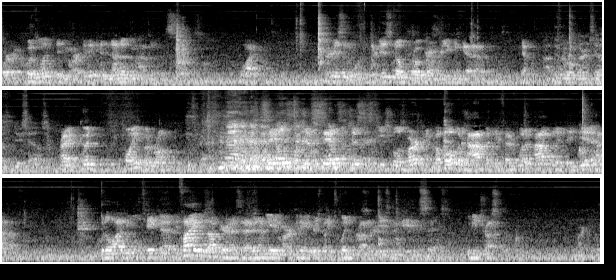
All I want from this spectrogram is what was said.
or equivalent in marketing, and none of them have it in sales. Why? There isn't one. There is no program where you can get a, yeah. The only way to learn sales to do sales. Right, good point, but wrong. Sales just, sales is just as teachable as marketing, but what would happen if, what would happen if they did have, would a lot of people take a, if I was up here and I said I have an MBA in marketing, and here's my twin brother, he's an MBA in sales, who do you trust more? Marketing.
